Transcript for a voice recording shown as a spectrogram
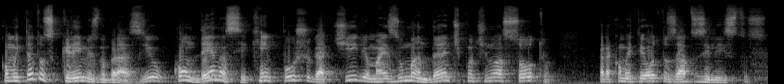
Como em tantos crimes no Brasil, condena-se quem puxa o gatilho, mas o mandante continua solto para cometer outros atos ilícitos.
